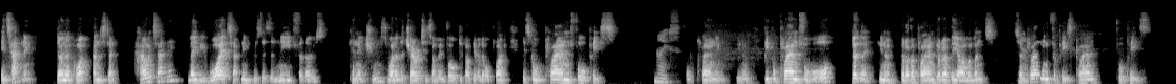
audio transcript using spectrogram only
it's happening. Don't know quite understand how it's happening, maybe why it's happening, because there's a need for those connections. One of the charities I'm involved in, I'll give a little plug, it's called Plan for Peace. Nice. So planning, you know, people plan for war, don't they? You know, got to have a plan, got to have the armaments. So Yeah. planning for peace, plan for peace.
